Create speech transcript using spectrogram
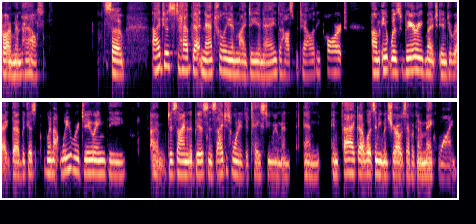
brought them in the house. So I just have that naturally in my DNA, the hospitality part. Um, it was very much indirect though, because when I, we were doing the um, design of the business, I just wanted a tasting room and, and in fact, I wasn't even sure I was ever going to make wine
